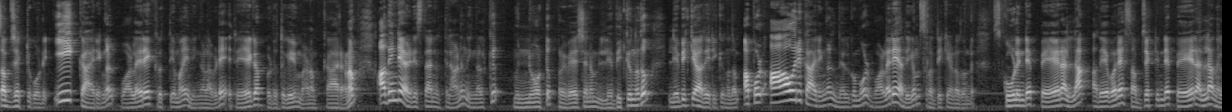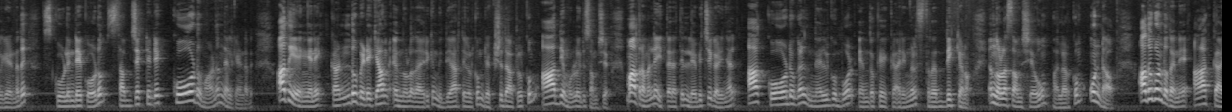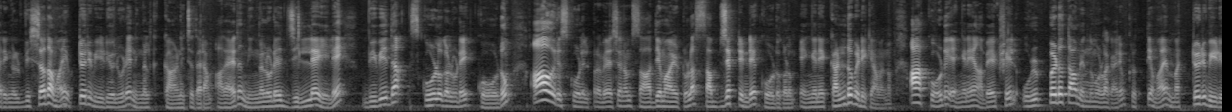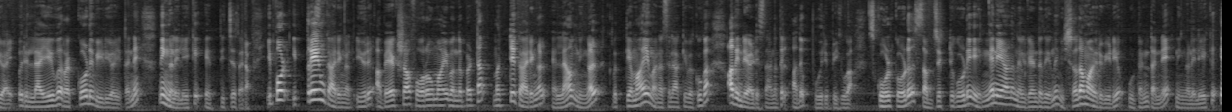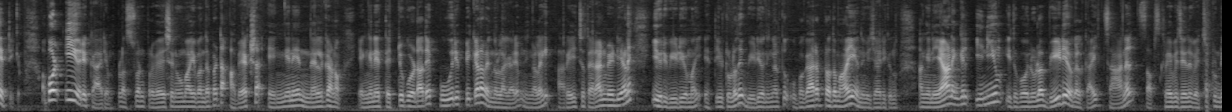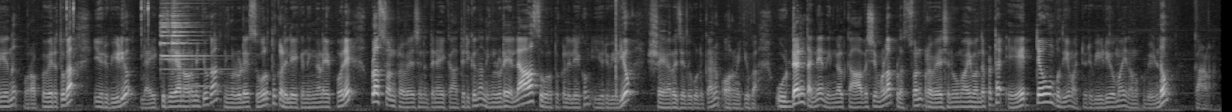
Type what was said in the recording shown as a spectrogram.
subject code. ഈ കാര്യങ്ങൾ വളരെ കൃത്യമായി നിങ്ങളവിടെ രേഖപ്പെടുത്തുകയും വേണം. കാരണം അതിന്റെ അടിസ്ഥാനത്തിലാണ് നിങ്ങൾക്ക് മുന്നോട്ട് പ്രവേശനം ലഭിക്കുന്നതും ലഭിക്കാതിരിക്കുന്നതും. അപ്പോൾ ആ ഒരു കാര്യങ്ങൾ നൽകുമ്പോൾ വളരെയധികം ശ്രദ്ധിക്കേണ്ടതുണ്ട്. സ്കൂളിന്റെ പേരല്ല അതേപോലെ സബ്ജക്റ്റിന്റെ പേരല്ല നൽകേണ്ടത് സ്കൂളിന്റെ കോഡും സബ്ജക്റ്റിന്റെ കോഡുമാണ് നൽകേണ്ടത്. അത് എങ്ങനെ കണ്ടുപിടിക്കാം എന്നുള്ളതായിരിക്കും വിദ്യാർത്ഥികൾക്കും രക്ഷിതാക്കൾക്കും ആദ്യമുള്ള ഒരു സംശയം. മാത്രമല്ല ഇത്തരത്തിൽ ലഭിച്ചു കഴിഞ്ഞാൽ ആ കോഡുകൾ നൽകുമ്പോൾ എന്തൊക്കെ കാര്യങ്ങൾ ശ്രദ്ധിക്കണം എന്നുള്ള സംശയവും പലർക്കും ഉണ്ടാവും. അതുകൊണ്ട് തന്നെ ആ കാര്യങ്ങൾ വിശദമായി ഒറ്റൊരു വീഡിയോയിലൂടെ നിങ്ങൾക്ക് കാണിച്ചു തരാം. അതായത് നിങ്ങളുടെ ജില്ലയിലെ വിവിധ സ്കൂളുകളുടെ കോഡും ആ ഒരു സ്കൂളിൽ പ്രവേശനം സാധ്യമായിട്ടുള്ള സബ്ജക്റ്റിന്റെ കോഡുകളും എങ്ങനെ കണ്ടുപിടിക്കാമെന്നും ആ കോഡ് എങ്ങനെ അപേക്ഷയിൽ ഉൾപ്പെടുത്താമെന്നുമുള്ള കാര്യം കൃത്യമായ മറ്റൊരു വീഡിയോ ആയി ഒരു ലൈവ് റെക്കോർഡ് വീഡിയോ ആയി തന്നെ നിങ്ങളിലേക്ക് എത്തിച്ചു തരാം. ഇപ്പോൾ ഇത്രയും കാര്യങ്ങൾ ഈ ഒരു അപേക്ഷാ ഫോറവുമായി ബന്ധപ്പെട്ട മറ്റ് കാര്യങ്ങൾ എല്ലാം നിങ്ങൾ കൃത്യമായി മനസ്സിലാക്കി വെക്കുക. അതിന്റെ അടിസ്ഥാനത്തിൽ അത് പൂരിപ്പിക്കുക. സ്കൂൾ കോഡ് സബ്ജക്റ്റ് കോഡ് എങ്ങനെയാണ് നൽകേണ്ടത് എന്ന് വിശദമായൊരു വീഡിയോ ഉടൻ തന്നെ നിങ്ങളിലേക്ക് എത്തിക്കും. അപ്പോൾ ഈ ഒരു കാര്യം പ്ലസ് വൺ പ്രവേശനവുമായി ബന്ധപ്പെട്ട അപേക്ഷ എങ്ങനെ നൽകണം എങ്ങനെ തെറ്റുകൂടാതെ പൂരിപ്പിക്കണം എന്നുള്ള കാര്യം നിങ്ങളെ അറിയിച്ചു തരാൻ വേണ്ടിയാണ് ഈ ഒരു വീഡിയോയുമായി എത്തിയിട്ടുള്ളത്. വീഡിയോ നിങ്ങൾക്ക് ഉപകാരപ്രദമായി എന്ന് വിചാരിക്കുന്നു. അങ്ങനെയാണെങ്കിൽ ഇനിയും ഇതുപോലുള്ള വീഡിയോകൾക്കായി ചാനൽ സബ്സ്ക്രൈബ് ചെയ്ത് വെച്ചിട്ടുണ്ട് എന്ന് ഉറപ്പുവരുത്തുക. ഈ ഒരു വീഡിയോ ലൈക്ക് ചെയ്യാൻ ഓർമ്മിക്കുക. നിങ്ങളുടെ സുഹൃത്തുക്കളിലേക്ക് നിങ്ങളെപ്പോലെ പ്ലസ് വൺ പ്രവേശനത്തിനായി കാത്തിരിക്കുന്ന നിങ്ങളുടെ എല്ലാ സുഹൃത്തുക്കളിലേക്കും ഈ ഒരു വീഡിയോ ഷെയർ ചെയ്ത് കൊടുക്കാനും ഓർമ്മിക്കുക. ഉടൻ തന്നെ നിങ്ങൾക്ക് ആവശ്യമുള്ള പ്ലസ് വൺ പ്രവേശനവുമായി ബന്ധപ്പെട്ട ഏറ്റവും പുതിയ മറ്റൊരു വീഡിയോയുമായി നമുക്ക് വീണ്ടും കാണാം.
